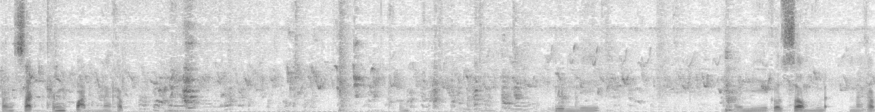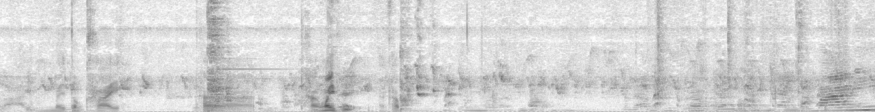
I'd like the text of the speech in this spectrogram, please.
ทั้งซักทั้งปั่นนะครับรุ่นนี้ใครมีก็ซ่อมนะครับ ไม่ต้องขาย ถ้าทางไม่ผุนะครับมานี่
